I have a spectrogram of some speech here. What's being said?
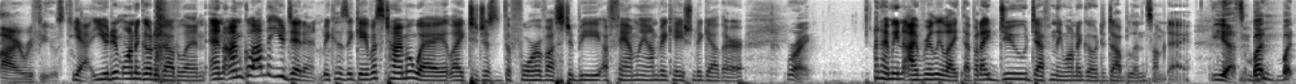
I refused. Yeah, you didn't want to go to Dublin, and I'm glad that you didn't because it gave us time away, like to just the four of us to be a family on vacation together. Right. And I mean, I really like that, but I do definitely want to go to Dublin someday. Yes, but but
